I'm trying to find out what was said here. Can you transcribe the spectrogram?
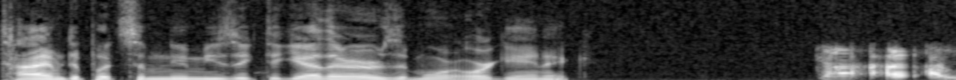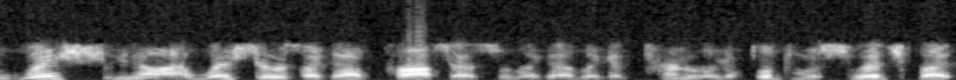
time to put some new music together, or is it more organic? God, I, I wish you know I wish there was like a process or like a like a turn like a flip of a switch, but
